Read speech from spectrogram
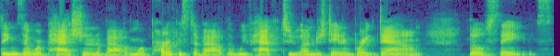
things that we're passionate about and we're purposed about, that we have to understand and break down those things.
